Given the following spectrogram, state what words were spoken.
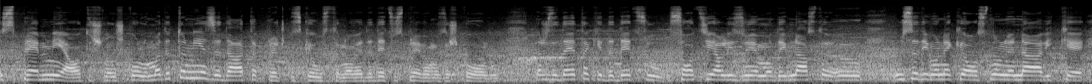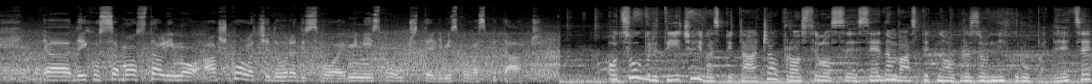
spremnija otišla u školu, mada to nije zadatak predškolske ustanove, da decu spremamo za školu. Naš zadatak je da decu socijalizujemo, da im nasto, usadimo neke osnovne navike, da ih osamostalimo, a škola će da uradi svoje. Mi nismo učitelji, mi smo vaspitači. Od svog vrtića i vaspitača oprostilo se sedam vaspitno-obrazovnih grupa dece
